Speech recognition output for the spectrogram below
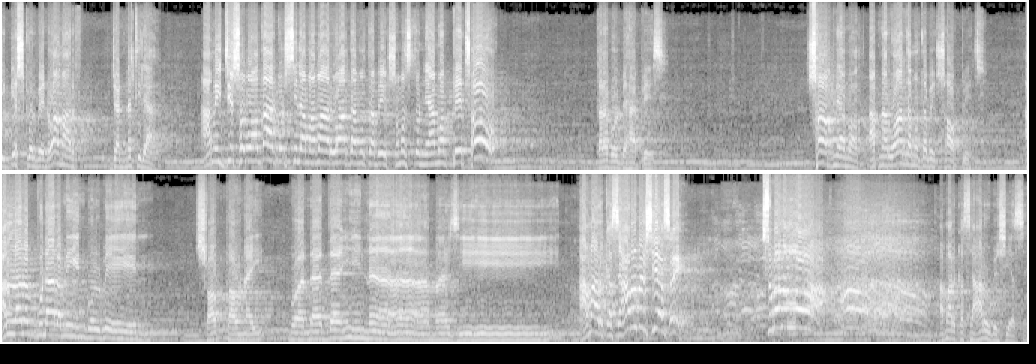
জিজ্ঞেস করবেন, ও আমার জান্নাতীরা, আমি যেসব ওয়াদা করছিলাম, আমার ওয়াদা মোতাবেক সমস্ত নিয়ামত পেয়েছ? তারা বলবে হ্যাঁ পেয়েছি। সব নিয়ামত, আপনার ওয়াদা মোতাবেক সব পেয়েছি। আল্লাহ রব্বুল আলামিন বলবেন, সব পাও নাই। আমার কাছে আরও বেশি আছে। আমার কাছে আরও বেশি আছে।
